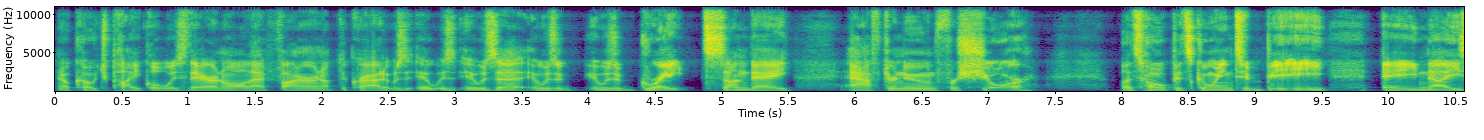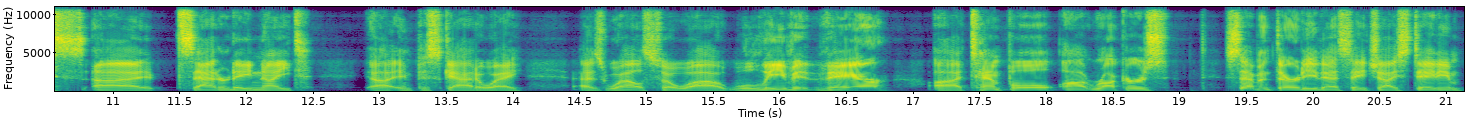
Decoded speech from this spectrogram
you know, Coach Pikiell was there and all that, firing up the crowd. It was it was it was a it was a it was a great Sunday afternoon for sure. Let's hope it's going to be a nice uh, Saturday night uh, in Piscataway as well. So uh, we'll leave it there. Uh, Temple, uh, Rutgers, 7:30 at SHI Stadium.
